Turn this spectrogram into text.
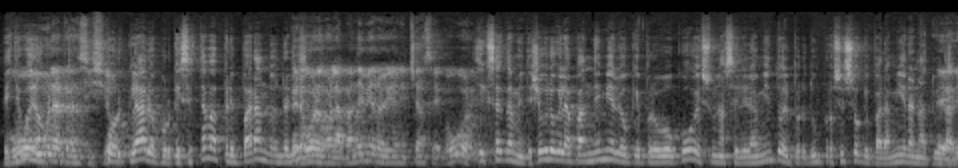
Este, Hubo una transición. Por, claro, porque se estaba preparando en realidad. Pero bueno, con la pandemia no había ni chance de coworking. Exactamente. Yo creo que la pandemia lo que provocó es un aceleramiento del, de un proceso que para mí era natural.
